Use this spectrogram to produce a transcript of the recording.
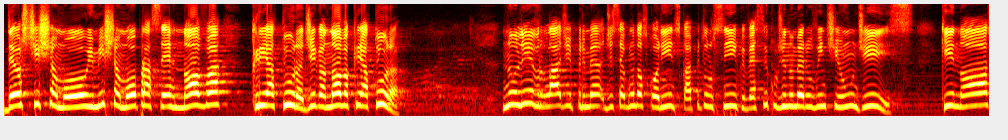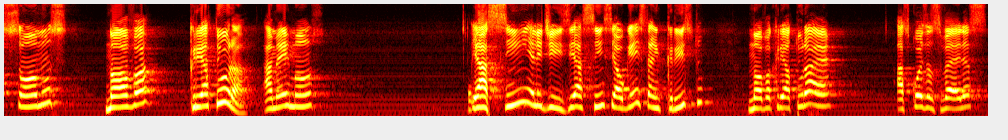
Deus te chamou e me chamou para ser nova criatura. Diga nova criatura. No livro lá de, primeiro, de 2 Coríntios, capítulo 5, versículo de número 21, diz que nós somos nova criatura. Amém, irmãos? E assim ele diz: e assim, se alguém está em Cristo, nova criatura é. As coisas velhas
